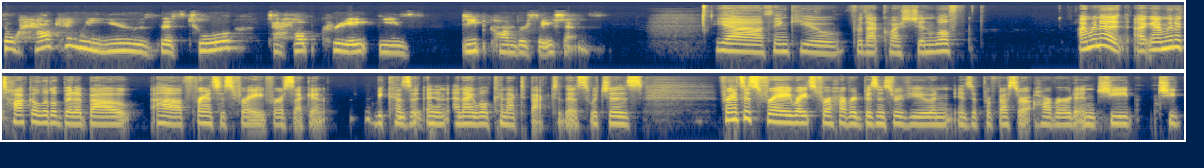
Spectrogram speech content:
So how can we use this tool to help create these deep conversations? Yeah, thank you for that question. Well, I'm gonna I'm gonna talk a little bit about uh, Frances Frei for a second because and and I will connect back to this, which is Frances Frei writes for Harvard Business Review and is a professor at Harvard, and she she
